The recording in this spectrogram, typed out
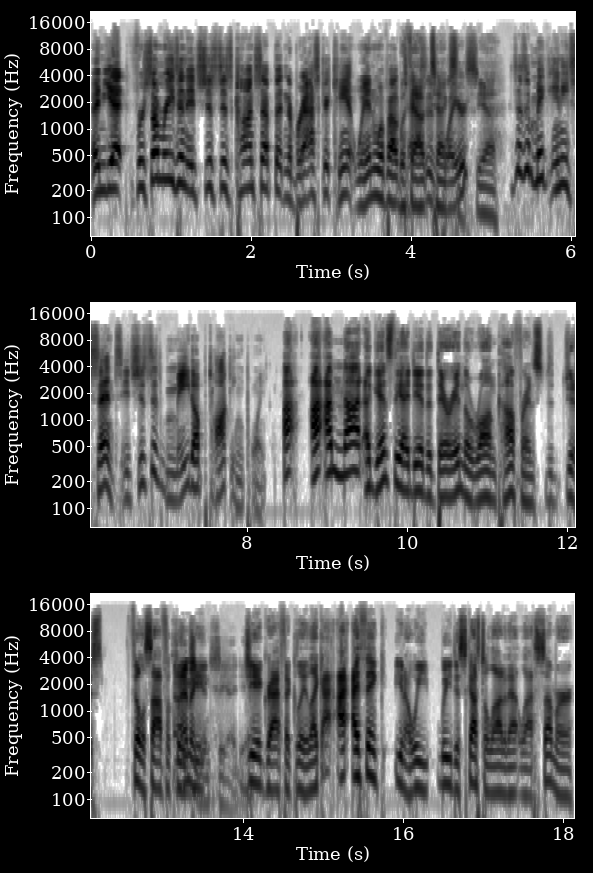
and yet for some reason it's just this concept that Nebraska can't win without, without Texas, Texas players. Yeah, it doesn't make any sense. It's just a made up talking point. I, I, am not against the idea that they're in the wrong conference. Just philosophically, I'm against the idea. geographically. Like I, I think you know we we discussed a lot of that last summer,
